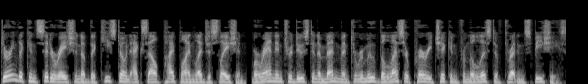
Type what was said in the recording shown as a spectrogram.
During the consideration of the Keystone XL pipeline legislation, Moran introduced an amendment to remove the lesser prairie chicken from the list of threatened species.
